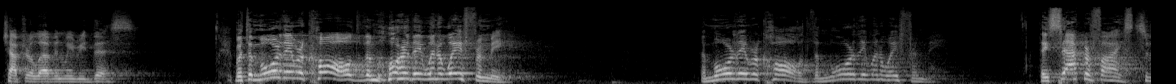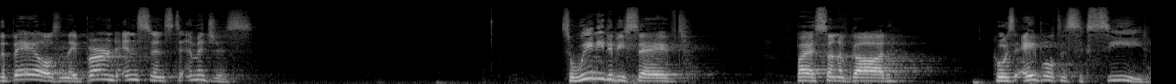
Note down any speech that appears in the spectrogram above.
chapter 11, we read this But the more they were called, the more they went away from me. The more they were called, the more they went away from me. They sacrificed to the Baals and they burned incense to images. So we need to be saved by a Son of God who is able to succeed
